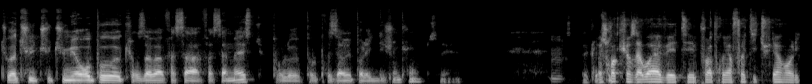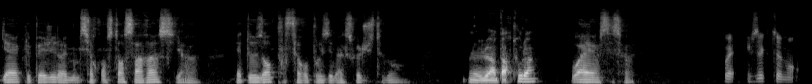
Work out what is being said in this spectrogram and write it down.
tu vois, tu, tu, tu mets au repos euh, Kurzawa face à, face à Metz pour le, pour le préserver pour la Ligue des Champions. Mm. je crois que Kurzawa avait été pour la première fois titulaire en Ligue 1 avec le PSG dans les mêmes circonstances à Reims il y a, il y a deux ans pour faire opposer Maxwell justement. le, le un partout là? Ouais, c'est ça. Ouais, exactement.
